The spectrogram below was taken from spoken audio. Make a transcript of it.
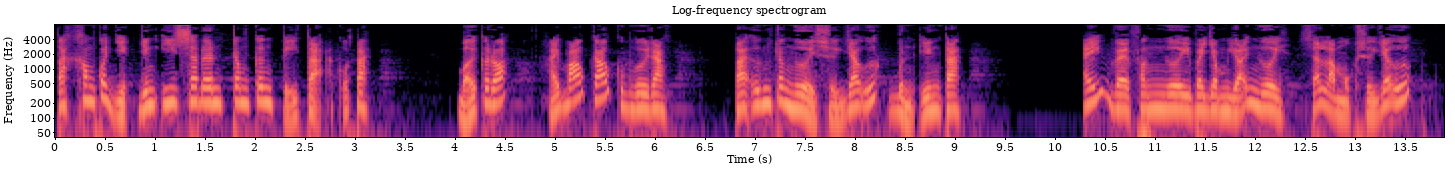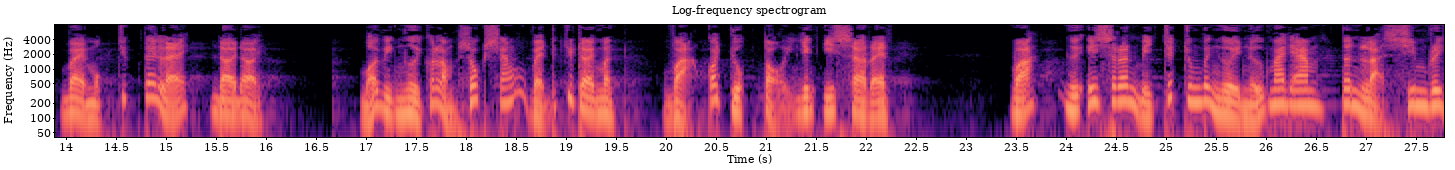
ta không có diệt dân Israel trong cơn kỵ tà của ta. Bởi cái đó, hãy báo cáo cùng người rằng, ta ưng cho người sự giao ước bình yên ta. Ấy về phần người và dòng dõi người sẽ là một sự giao ước về một chức tế lễ đời đời. Bởi vì người có lòng sốt sắng về Đức Chúa Trời mình và có chuộc tội dân Israel. Và người Israel bị chết chung với người nữ Mariam tên là Simri,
